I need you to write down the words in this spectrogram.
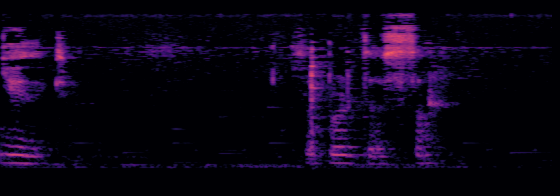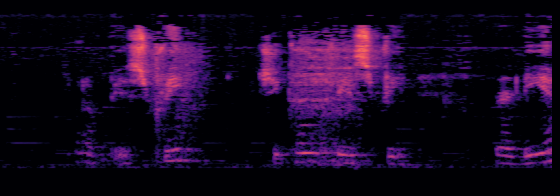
ये देखिए ज़बरदस्त सा। पेस्ट्री चिकन पेस्ट्री रेडी है?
